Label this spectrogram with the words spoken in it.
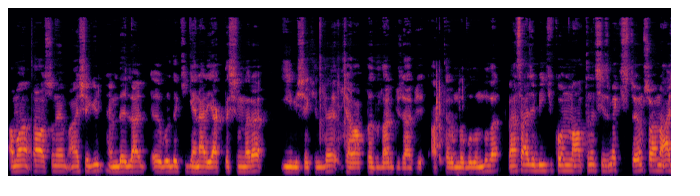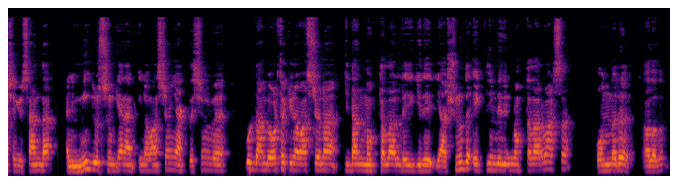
Ama sağ olsun hem Ayşegül hem de Lal e, buradaki genel yaklaşımlara iyi bir şekilde cevapladılar. Güzel bir aktarımda bulundular. Ben sadece bir iki konunun altını çizmek istiyorum. Sonra Ayşegül senden hani Migros'un genel inovasyon yaklaşımı ve buradan bir ortak inovasyona giden noktalarla ilgili ya şunu da ekleyeyim dediğin noktalar varsa onları alalım.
